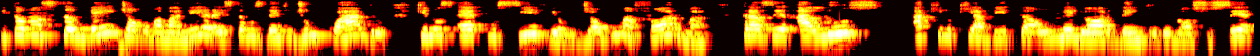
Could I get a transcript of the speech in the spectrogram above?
Então, nós também, de alguma maneira, estamos dentro de um quadro que nos é possível, de alguma forma, trazer à luz aquilo que habita o melhor dentro do nosso ser,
